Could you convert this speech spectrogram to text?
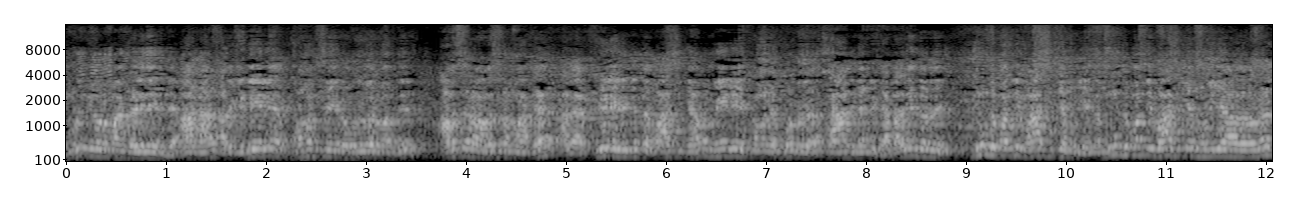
முழு விவரமாக எழுதியிருந்தேன் ஆனால் அதுக்கு இடையில கமெண்ட் செய்கிற ஒருவர் வந்து அவசர அவசரமாக அதை கீழே இருக்கிறத வாசிக்காம மேலே கமெண்ட் போடுற சாந்தி தான் இருக்கு அப்ப ஒரு மூன்று மந்தி வாசிக்க முடியும் இந்த மூன்று மந்தி வாசிக்க முடியாதவர்கள்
